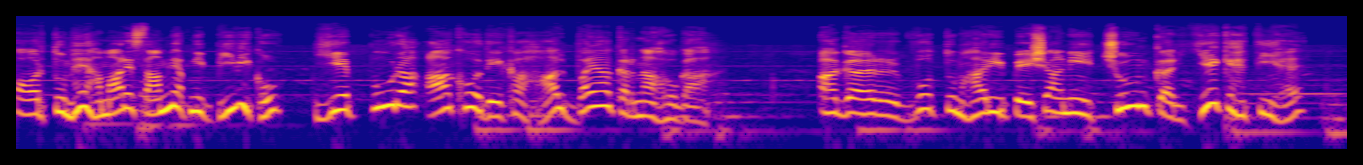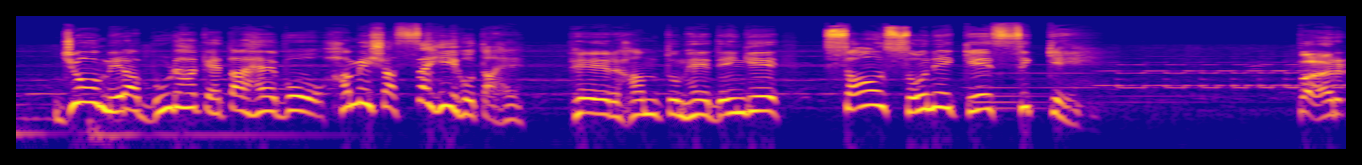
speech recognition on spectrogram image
और तुम्हें हमारे सामने अपनी बीवी को ये पूरा आँखों देखा हाल बयां करना होगा। अगर वो तुम्हारी पेशानी चूम कर ये कहती है जो मेरा बूढ़ा कहता है वो हमेशा सही होता है। फिर हम तुम्हें देंगे सौ सोने के सिक्के। पर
